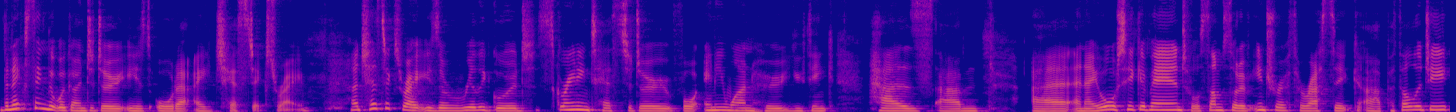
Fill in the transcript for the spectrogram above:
The next thing that we're going to do is order a chest x ray. A chest x ray is a really good screening test to do for anyone who you think has um, uh, an aortic event or some sort of intrathoracic uh, pathology.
